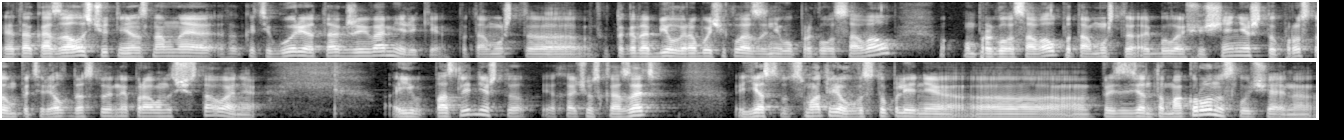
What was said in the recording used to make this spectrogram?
Это оказалось чуть ли не основная категория также и в Америке, потому что когда белый рабочий класс за него проголосовал, он проголосовал, потому что было ощущение, что просто он потерял достойное право на существование. И последнее, что я хочу сказать, я тут смотрел выступление э, президента Макрона случайно,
